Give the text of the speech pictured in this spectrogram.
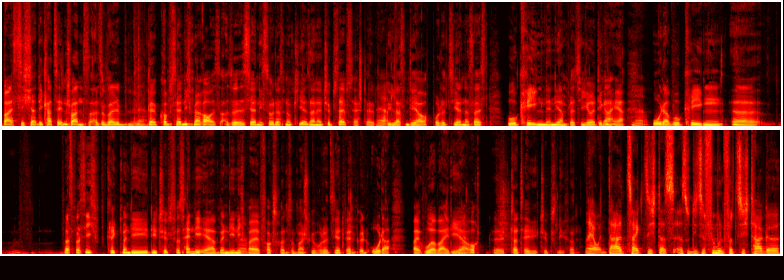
beißt sich ja die Katze in den Schwanz. Also, weil ja. da kommst du ja nicht mehr raus. Also, es ist ja nicht so, dass Nokia seine Chips selbst herstellt. Ja. Die lassen die ja auch produzieren. Das heißt, wo kriegen denn die dann plötzlich ihre Dinger her? Ja. Oder wo kriegen, äh, was weiß ich, kriegt man die, die Chips fürs Handy her, wenn die nicht bei Foxconn zum Beispiel produziert werden können? Oder bei Huawei, die ja, auch äh, tatsächlich Chips liefern. Naja, und da zeigt sich, dass also diese 45 Tage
